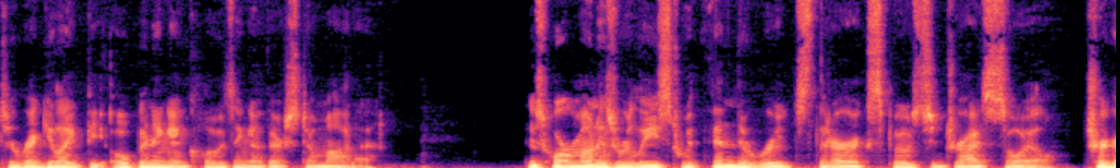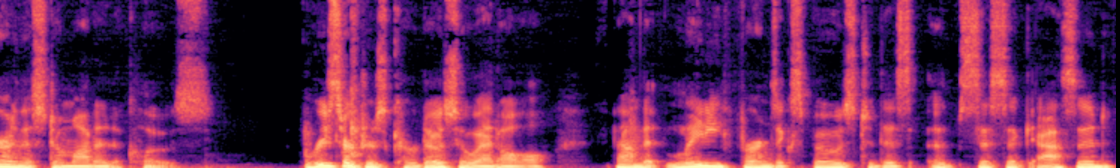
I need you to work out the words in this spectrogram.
to regulate the opening and closing of their stomata. This hormone is released within the roots that are exposed to dry soil, triggering the stomata to close. Researchers Cardoso et al. found that lady ferns exposed to this abscisic acid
